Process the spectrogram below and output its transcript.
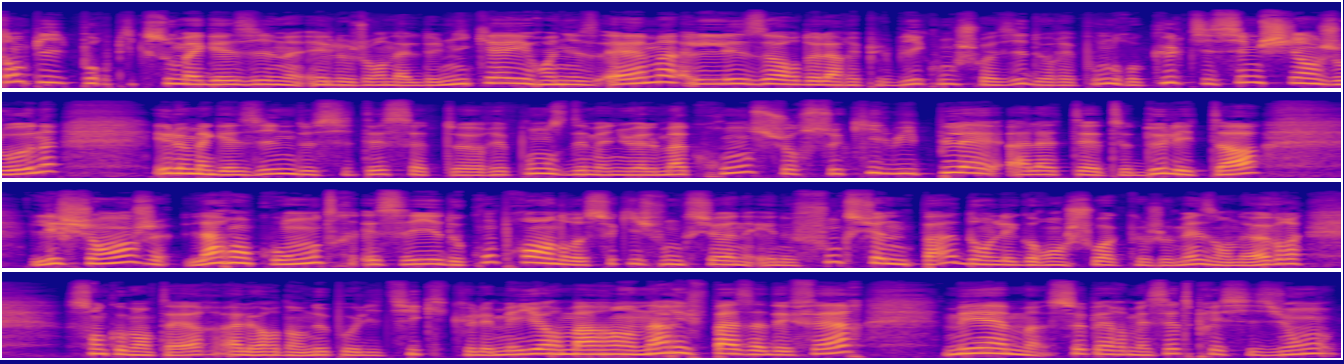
Tant pis pour Picsou Magazine et le journal de Mickey, ironise M. Les ors de la République ont choisi de répondre au cultissime chien jaune et le magazine de citer cette réponse d'Emmanuel Macron sur ce qui lui plaît à la tête de l'État. L'échange, la rencontre, essayer de comprendre ce qui fonctionne et ne fonctionne pas dans les grands choix que je mets en œuvre. Sans commentaire, à l'heure d'un nœud politique que les meilleurs marins n'arrivent pas à défaire, mais M se permet cette précision,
